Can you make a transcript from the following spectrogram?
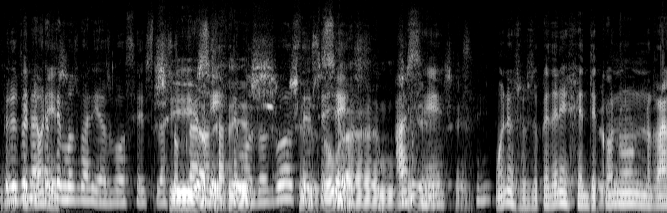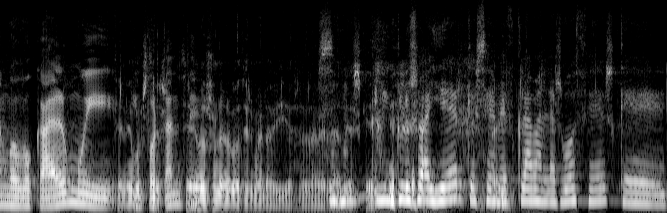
Pero es verdad que hacemos varias voces. Las sí, sopranos hacemos dos voces. sí. Ah, sí. Bueno, eso es lo que tenéis gente con un rango vocal muy importante. tenemos unas voces maravillosas, la verdad. es que... Incluso ayer que se mezclaban las voces, que,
